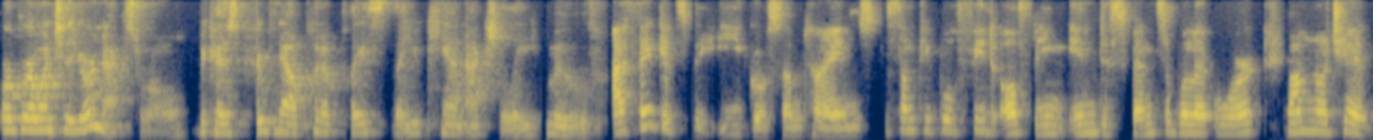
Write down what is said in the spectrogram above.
or grow into your next role because you've now put a place that you can't actually move. I think it's the ego sometimes. Some people feed off being indispensable at work. I'm not here.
